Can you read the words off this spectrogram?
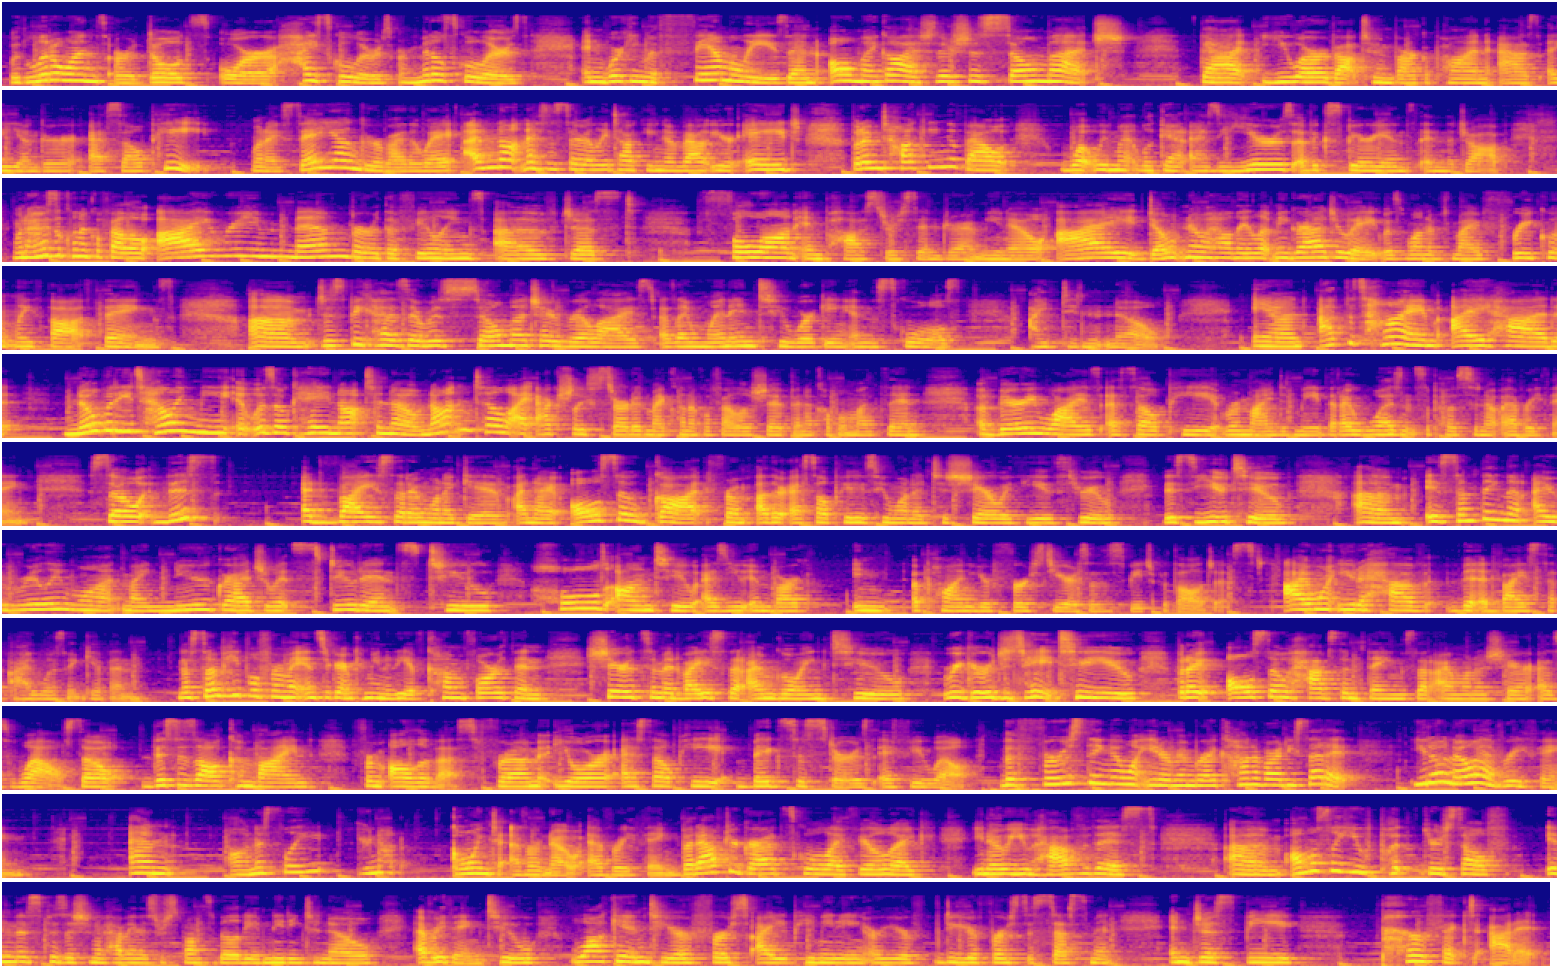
with little ones or adults or high schoolers or middle schoolers and working with families and oh my gosh, there's just so much that you are about to embark upon as a younger SLP. When I say younger, by the way, I'm not necessarily talking about your age, but I'm talking about what we might look at as years of experience in the job. When I was a clinical fellow, I remember the feelings of just full on imposter syndrome. You know, I don't know how they let me graduate was one of my frequently thought things. Um, just because there was so much I realized as I went into working in the schools, I didn't know. And at the time, I had nobody telling me it was okay not to know. Not until I actually started my clinical fellowship and a couple months in, a very wise SLP reminded me that I wasn't supposed to know everything. So this advice that I want to give, and I also got from other SLPs who wanted to share with you through this YouTube, um, is something that I really want my new graduate students to hold on to as you embark in upon your first years as a speech pathologist. I want you to have the advice that I wasn't given. Now, some people from my Instagram community have come forth and shared some advice that I'm going to regurgitate to you, but I also have some things that I wanna share as well. So this is all combined from all of us, from your SLP big sisters, if you will. The first thing I want you to remember, I kind of already said it, you don't know everything. And honestly, you're not going to ever know everything. But after grad school, I feel like, you know, you have this, um, almost like you put yourself in this position of having this responsibility of needing to know everything, to walk into your first IEP meeting or your do your first assessment and just be perfect at it.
